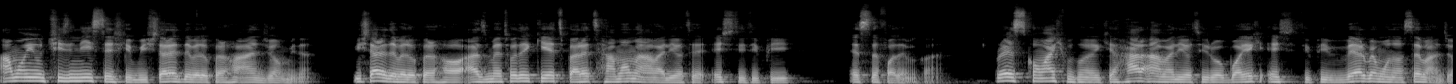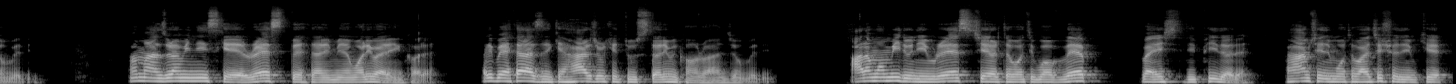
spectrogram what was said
اما این اون چیزی نیستش که بیشتر developer ها انجام میدن. بیشتر developer ها از method GET برای تمام عملیات HTTP استفاده می‌کنن. REST کمک می‌کنه که هر عملیاتی رو با یک HTTP verb مناسب انجام بدیم. من منظورم این نیست که REST بهترین معماری برای این کاره ولی بهتر از اینه که هر جور که دوست داریم این کار رو انجام بدیم. الان ما می‌دونیم REST چه ارتباطی با وب و HTTP داره و همچنین متوجه شدیم که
